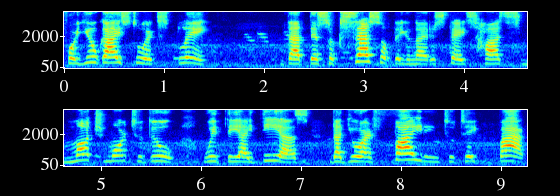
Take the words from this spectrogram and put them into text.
for you guys to explain that the success of the United States has much more to do with the ideas that you are fighting to take back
